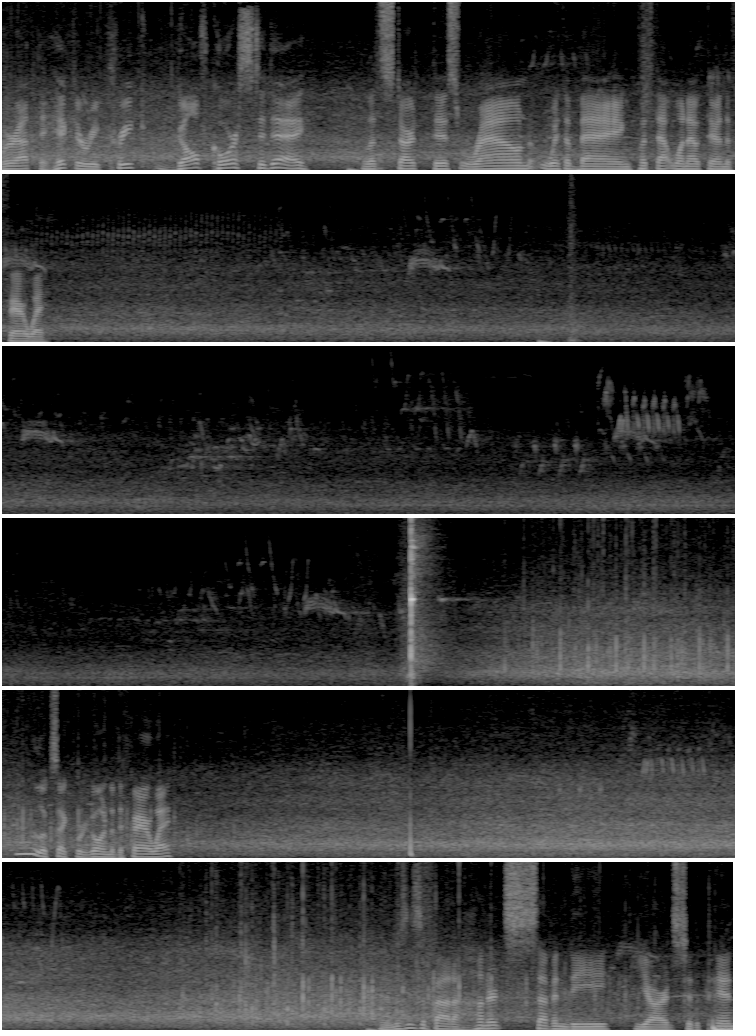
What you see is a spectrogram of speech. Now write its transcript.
We're at the Hickory Creek Golf Course today. Let's start this round with a bang. Put that one out there in the fairway. Ooh, looks like we're going to the fairway. And this is about 170 yards to the pin.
